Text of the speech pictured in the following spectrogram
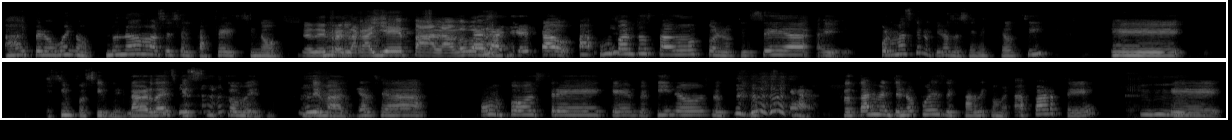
Ay, pero bueno, no nada más es el café, sino... Ya traes la galleta, la, la galleta, o ah, un pan tostado con lo que sea. Eh, por más que lo quieras hacer healthy, eh, es imposible. La verdad es que sí comen de más, ya sea un postre, que pepinos, lo, que sea. Totalmente, no puedes dejar de comer. Aparte, eh,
